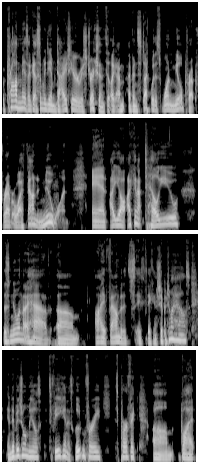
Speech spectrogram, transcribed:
The problem is I've got so many damn dietary restrictions that like I'm, I've been stuck with this one meal prep forever. Well, I found a new one, and I y'all I cannot tell you this new one that I have. Um, I found that it's it, they can ship it to my house, individual meals. It's vegan, it's gluten free, it's perfect. Um, but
